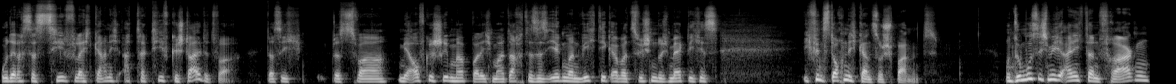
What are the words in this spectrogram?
oder dass das Ziel vielleicht gar nicht attraktiv gestaltet war. Dass ich das zwar mir aufgeschrieben habe, weil ich mal dachte, es ist irgendwann wichtig, aber zwischendurch merkte ich es, ich finde es doch nicht ganz so spannend. Und so muss ich mich eigentlich dann fragen,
